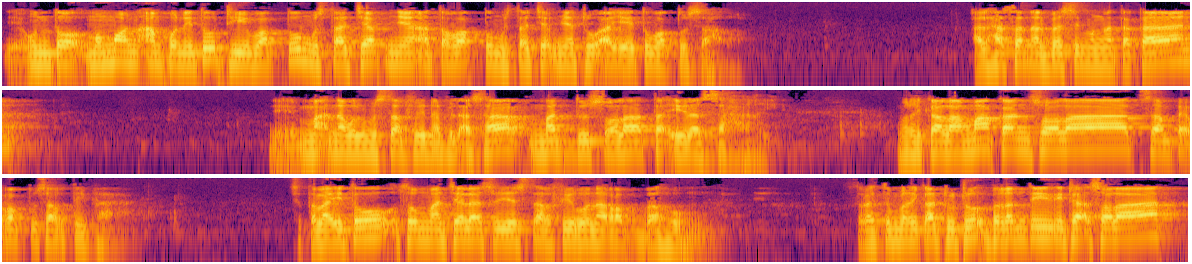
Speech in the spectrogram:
Untuk memohon ampun itu di waktu mustajabnya atau waktu mustajabnya doa yaitu waktu sahur. Al Hasan Al Basri mengatakan ya, makna wal mustaghfirina fil ashar maddu salata ila sahari. Mereka lamakan sholat sampai waktu sahur tiba. Setelah itu, summa jalasu yastaghfiruna rabbahum. Setelah itu mereka duduk berhenti tidak sholat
